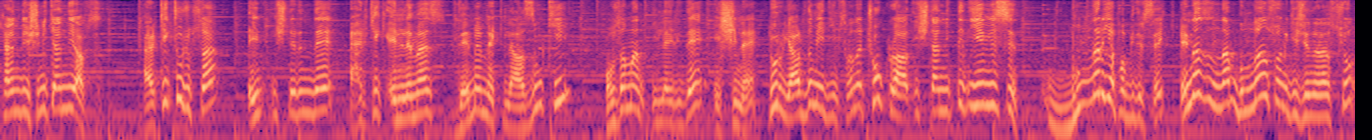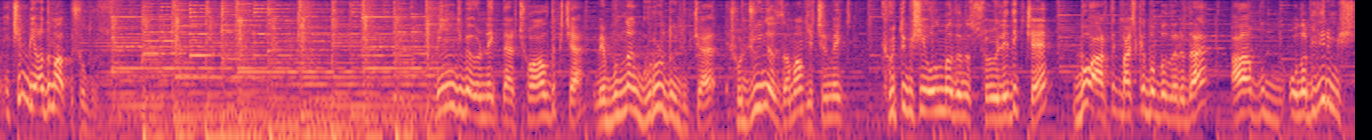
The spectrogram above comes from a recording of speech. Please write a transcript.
Kendi işini kendi yapsın. Erkek çocuksa ev işlerinde erkek ellemez dememek lazım ki o zaman ileride eşine dur yardım edeyim sana çok rahat iştenlikle diyebilsin. Bunları yapabilirsek en azından bundan sonraki jenerasyon için bir adım atmış oluruz. Benim gibi örnekler çoğaldıkça ve bundan gurur duydukça, çocuğuyla zaman geçirmek kötü bir şey olmadığını söyledikçe bu artık başka babaları da aa bu olabilirmiş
